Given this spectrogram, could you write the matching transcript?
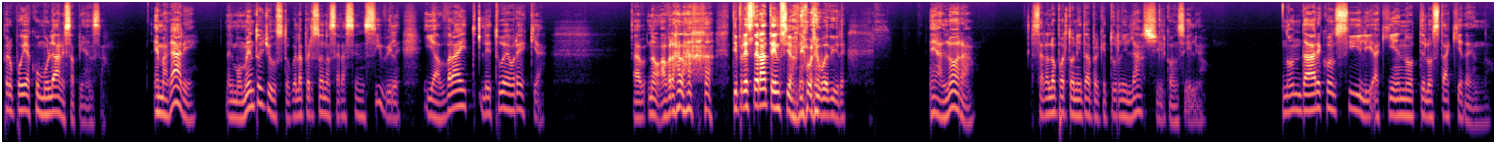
Però puoi accumulare sapienza. E magari nel momento giusto quella persona sarà sensibile e avrai le tue orecchie. no, avrà la, ti presterà attenzione, volevo dire. E allora sarà l'opportunità perché tu rilasci il consiglio. Non dare consigli a chi non te lo sta chiedendo.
